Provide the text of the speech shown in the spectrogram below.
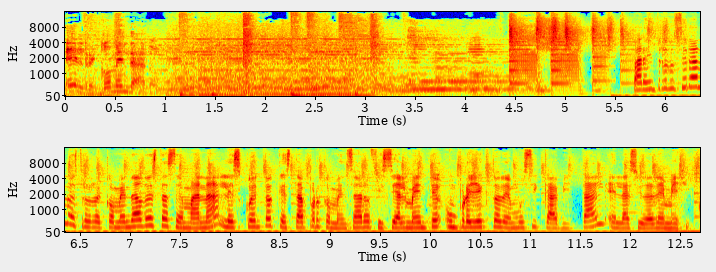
El recomendado. Para introducir a nuestro recomendado esta semana, les cuento que está por comenzar oficialmente un proyecto de música vital en la Ciudad de México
